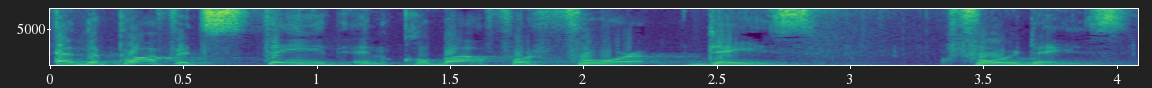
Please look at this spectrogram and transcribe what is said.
And the Prophet stayed in Quba for four days. Four days.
